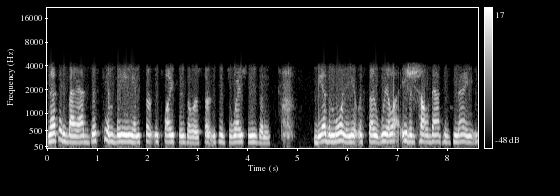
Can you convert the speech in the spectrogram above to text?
nothing bad, just him being in certain places or certain situations. And the other morning, it was so real, I even called out his name.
